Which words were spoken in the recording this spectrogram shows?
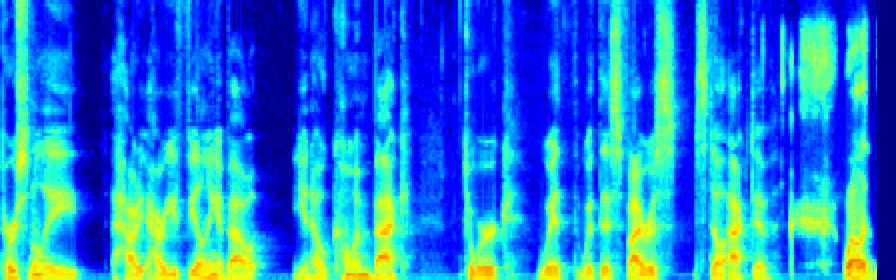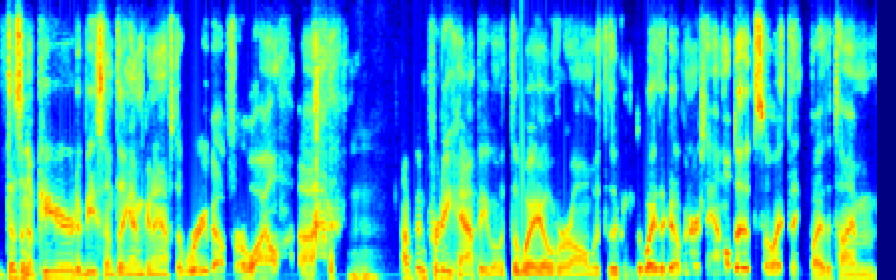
Personally, how how are you feeling about you know going back to work with with this virus still active? Well, it doesn't appear to be something I'm going to have to worry about for a while. Uh, mm-hmm. I've been pretty happy with the way overall with the, the way the governor's handled it. So I think by the time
